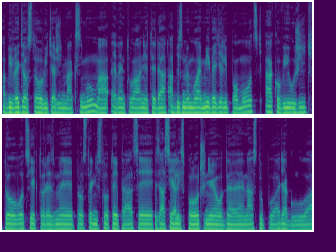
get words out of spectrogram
aby vedel z toho vyťažiť maximum a eventuálne teda, aby sme mu aj my vedeli pomôcť, ako využiť to ovocie, ktoré sme prostredníctvom tej práce zasiali spoločne od e, nástupu Aďa Gulu. A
